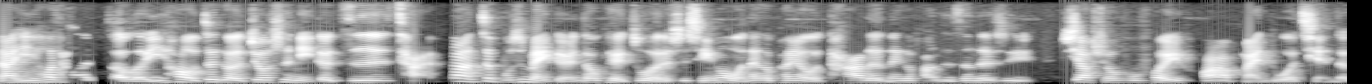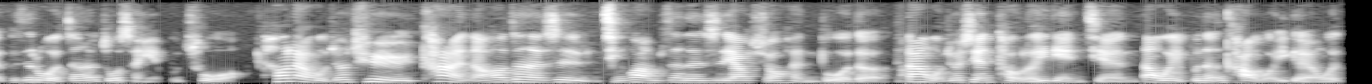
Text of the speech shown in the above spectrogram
那以后他们走了以后，这个就是你的资产。但这不是每个人都可以做的事情，因为我那个朋友他的那个房子真的是需要修复，会花蛮多钱的。可是如果真的做成也不错。后来我就去看，然后真的是情况真的是要修很多的。当然我就先投了一点钱，那我也不能靠我一个人，我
